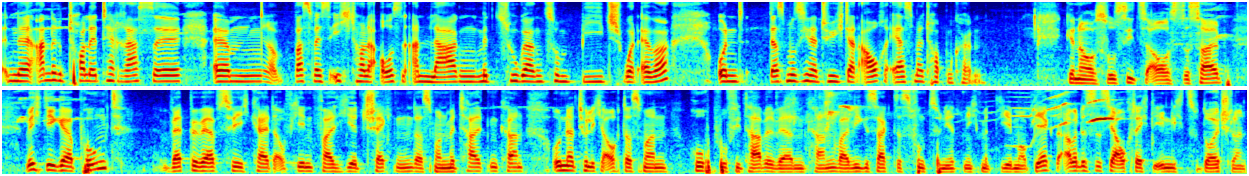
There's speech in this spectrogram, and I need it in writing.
eine andere tolle Terrasse, ähm, was weiß ich, tolle Außenanlagen mit Zugang zum Beach, whatever. Und das muss ich natürlich dann auch erstmal toppen können. Genau, so sieht's aus. Deshalb wichtiger Punkt, Wettbewerbsfähigkeit auf jeden Fall hier checken, dass man mithalten kann und natürlich auch, dass man hochprofitabel werden kann, weil wie gesagt, das funktioniert nicht mit jedem Objekt, aber das ist ja auch recht ähnlich zu Deutschland.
